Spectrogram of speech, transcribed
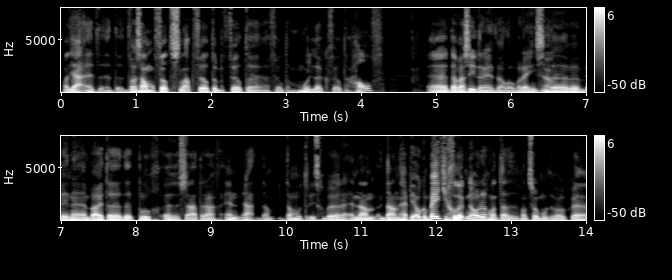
Want ja, het, het, het was allemaal veel te slap, veel te, veel te, veel te moeilijk, veel te half. Eh, daar was iedereen het wel over eens. Ja. eh, binnen en buiten de ploeg eh, zaterdag. En ja, dan, dan moet er iets gebeuren. En dan, dan heb je ook een beetje geluk nodig. Want, dat, want zo moeten we ook, eh,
